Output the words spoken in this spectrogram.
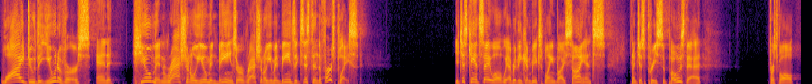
why do the universe and human, rational human beings or rational human beings exist in the first place? You just can't say, well, everything can be explained by science and just presuppose that. First of all,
